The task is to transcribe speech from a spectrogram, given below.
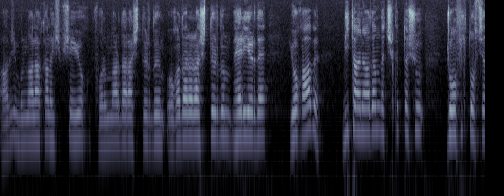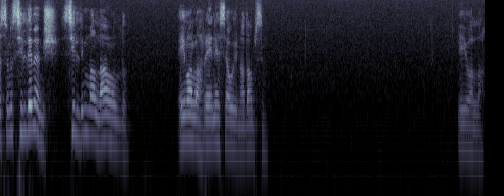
Abicim bununla alakalı hiçbir şey yok. Forumlarda araştırdım. O kadar araştırdım her yerde. Yok abi. Bir tane adam da çıkıp da şu config dosyasını sil dememiş. Sildim vallahi oldu. Eyvallah RNS oyun adamsın. Eyvallah.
